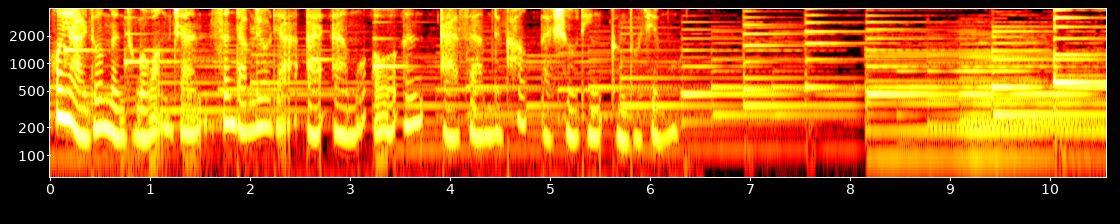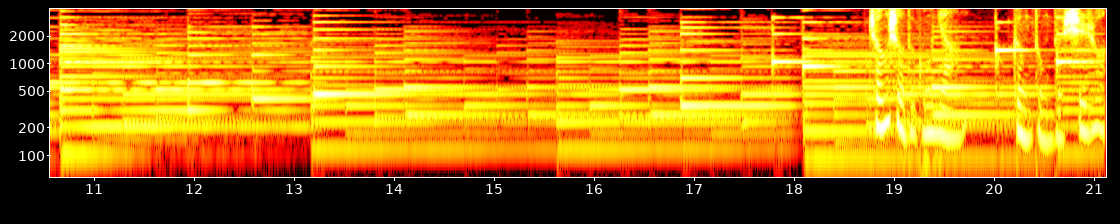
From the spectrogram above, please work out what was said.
欢迎耳朵们通过网站三 w 点 i m o o n f m 的 com 来收听更多节目。成熟的姑娘，更懂得示弱。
